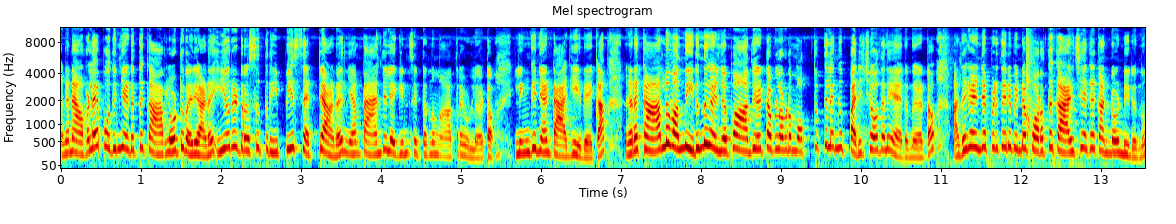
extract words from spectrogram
അങ്ങനെ അവളെ പൊതിഞ്ഞെടുത്ത് കാറിലോട്ട് വരികയാണ്. ഈ ഒരു ഡ്രസ്സ് ത്രീ പീസ് സെറ്റ് ആണ്. ഞാൻ പാന്റ് ലെഗിൻസ് ഇട്ടെന്ന് മാത്രമേ ഉള്ളൂ കേട്ടോ. ലിങ്ക് ഞാൻ ടാഗ് ചെയ്തേക്കാം. അങ്ങനെ കാറിൽ വന്ന് ഇരുന്ന് കഴിഞ്ഞപ്പോൾ ആദ്യമായിട്ട് അവൾ അവിടെ മൊത്തത്തിൽ അങ്ങ് പരിശോധനയായിരുന്നു കേട്ടോ. അത് കഴിഞ്ഞപ്പോഴത്തേന് പിന്നെ പുറത്ത് കാഴ്ചയൊക്കെ കണ്ടുകൊണ്ടിരുന്നു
